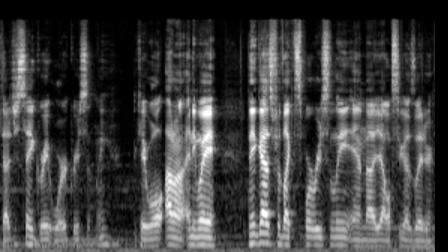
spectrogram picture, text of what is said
Did I just say great work recently? Okay, well, I don't know. Anyway, thank you guys for like the support recently, and uh, yeah, I'll see you guys later.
